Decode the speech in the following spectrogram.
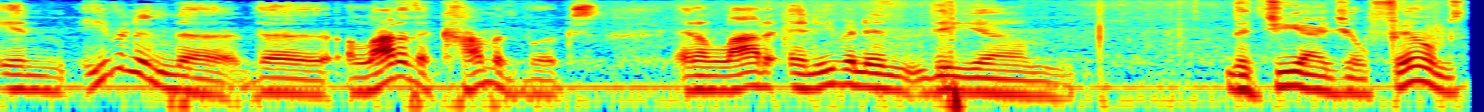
in even in the the a lot of the comic books and a lot of, and even in the um, the GI Joe films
